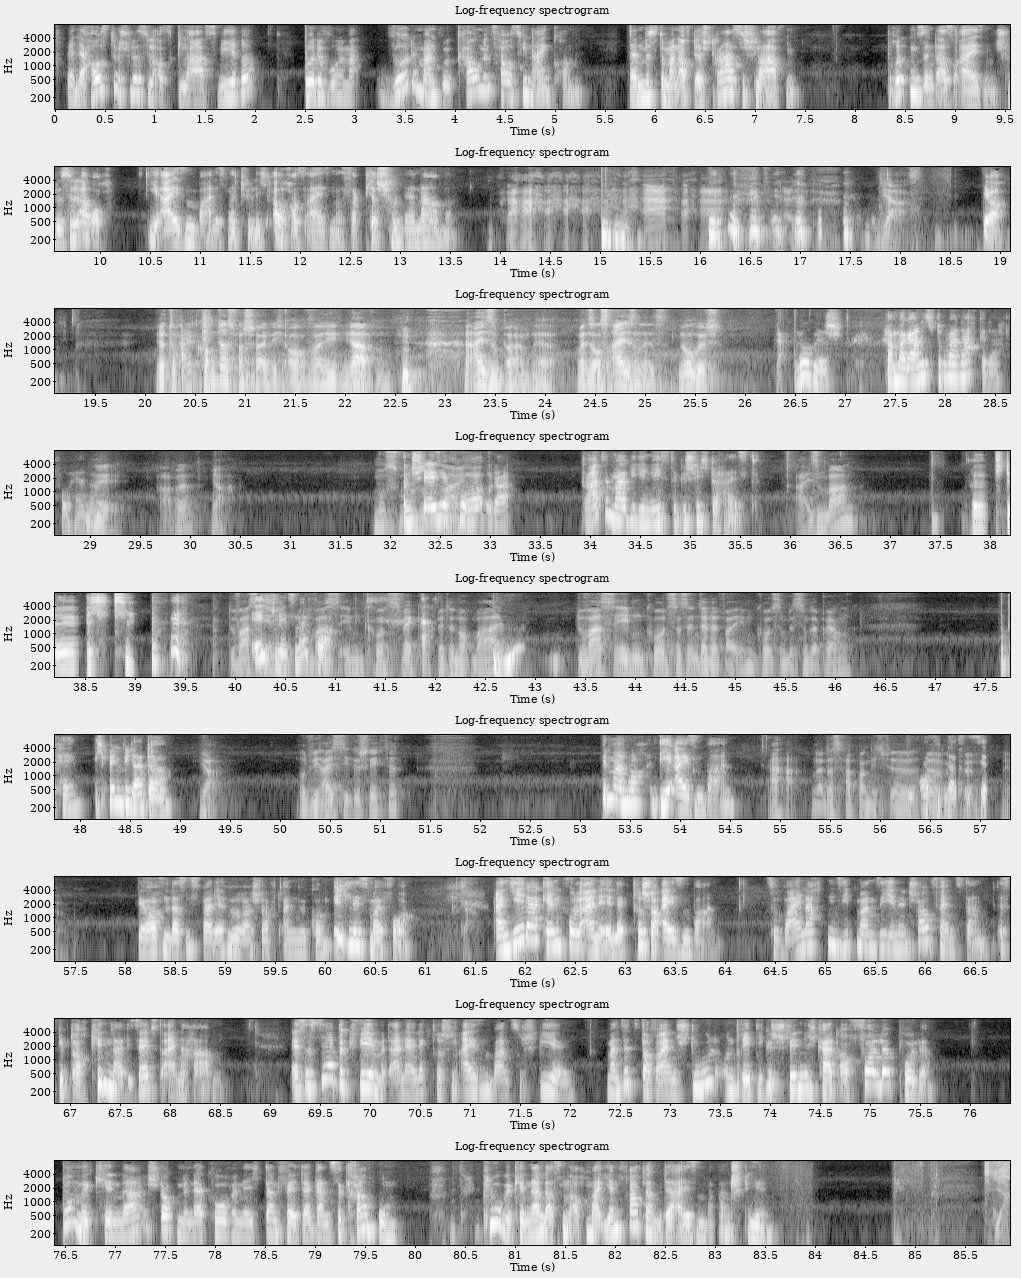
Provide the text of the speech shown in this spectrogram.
Wenn der Haustürschlüssel aus Glas wäre, würde, wohl man, würde man wohl kaum ins Haus hineinkommen. Dann müsste man auf der Straße schlafen. Brücken sind aus Eisen, Schlüssel auch. Die Eisenbahn ist natürlich auch aus Eisen, das sagt ja schon der Name. ja. Ja. Ja, daher kommt das wahrscheinlich auch, weil die, ja, eine Eisenbahn, ja, weil es aus Eisen ist, logisch. Ja. Logisch. Haben wir gar nicht drüber nachgedacht vorher, ne? Nee, aber ja. Muss wohl Und stell so dir sein. vor, oder rate mal, wie die nächste Geschichte heißt. Eisenbahn? Richtig. Du warst, ich eben, du warst eben kurz weg. Bitte nochmal. Mhm. Du warst eben kurz, das Internet war eben kurz ein bisschen unterbrochen. Okay, ich bin wieder da. Ja. Und wie heißt die Geschichte? Immer noch die Eisenbahn. Aha, na das hat man nicht für wir hoffen, hören können. Ja, ja. Wir hoffen, das ist bei der Hörerschaft angekommen. Ich lese mal vor. Ja. Ein jeder kennt wohl eine elektrische Eisenbahn. Zu Weihnachten sieht man sie in den Schaufenstern. Es gibt auch Kinder, die selbst eine haben. Es ist sehr bequem, mit einer elektrischen Eisenbahn zu spielen. Man sitzt auf einem Stuhl und dreht die Geschwindigkeit auf volle Pulle. Dumme Kinder stoppen in der Kurve nicht, dann fällt der ganze Kram um. Kluge Kinder lassen auch mal ihren Vater mit der Eisenbahn spielen. Ja,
